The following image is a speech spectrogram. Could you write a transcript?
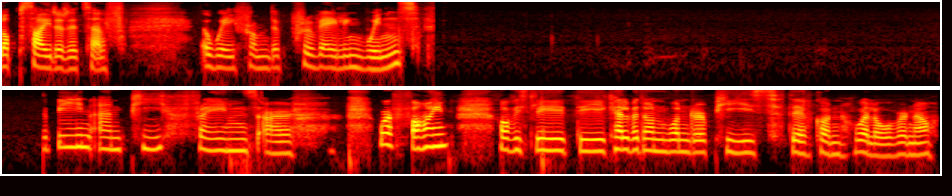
lopsided itself away from the prevailing winds. The bean and pea frames are were fine. Obviously the Kelvedon Wonder peas, they've gone well over now.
